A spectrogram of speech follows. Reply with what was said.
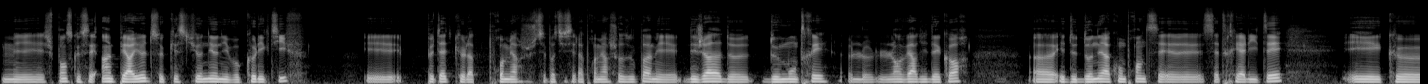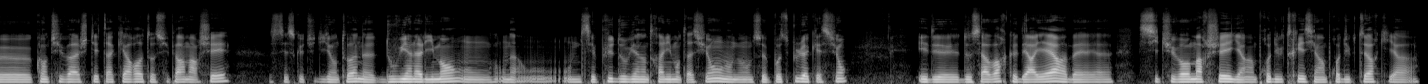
mais je pense que c'est impérieux de se questionner au niveau collectif. Et peut-être que la première, je sais pas si c'est la première chose ou pas, mais déjà de, de montrer l'envers du décor euh, et de donner à comprendre cette réalité. Et que quand tu vas acheter ta carotte au supermarché, c'est ce que tu dis Antoine, d'où vient l'aliment on, ne sait plus d'où vient notre alimentation, on ne se pose plus la question et de, savoir que derrière, ben, si tu vas au marché, il y a un productrice, il y a un producteur qui a,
